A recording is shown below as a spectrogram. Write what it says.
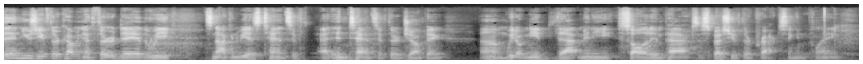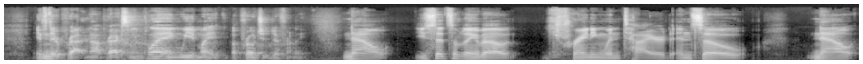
then usually if they're coming a third day of the week, it's not going to be as tense if uh, intense if they're jumping. Um, we don't need that many solid impacts, especially if they're practicing and playing. If they're pra- not practicing and playing, we might approach it differently. Now, you said something about training when tired. And so now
